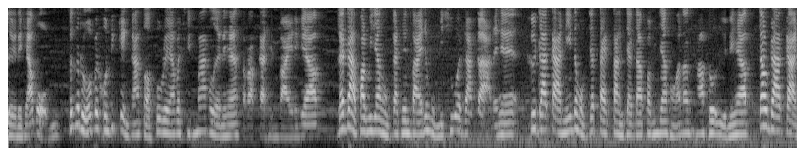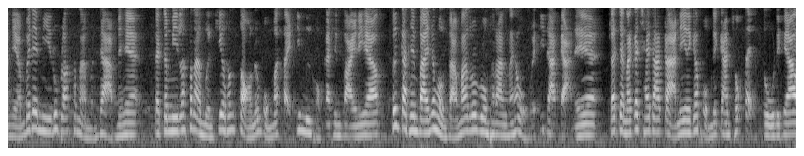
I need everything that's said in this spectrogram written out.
เลยนะครับผมซึ่งก็ถือว่าเป็นคนที่เก่งการต่อสู้ระยะประชิดมากเลยนะฮะสำหรับการเทนไบนะครับและดาบฟันวิญญาณของการเทนไบนี่ยผมมีชื่อว่าดากานะฮะคือดากานี้นะผมจะแตกต่างจากดาบฟันวิญญาณของอนันทาตัวอื่นนะครับเจ้าดากาเนี่ยไม่ได้มีรูปลักษณะเหมือนดาบนะฮะแต่จะมีลักษณะเหมือนเขี้ยวทั้งสองนะผมมาใส่ที่มือของการเทนไบนะครับซึ่งการเทนไบนี่ยผมสามารถรวบรวมพลังนะครับผมไว้ที่ดากานะฮะและจากนั้นก็ใช้ดากานี่นะครับผมในการชกใส่ศัตรูนะครับ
